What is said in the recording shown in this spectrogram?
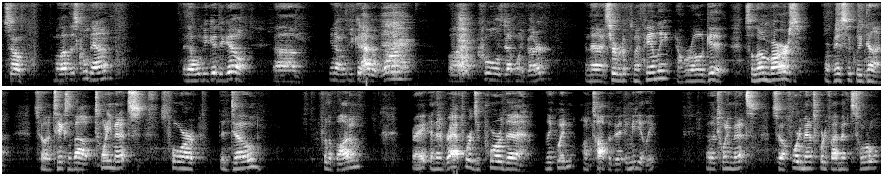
So I'm gonna let this cool down, and then we'll be good to go. Um, you know, you could have it warm, but cool is definitely better. And then I serve it up to my family, and we're all good. So lemon bars are basically done. So it takes about 20 minutes for the dough for the bottom, right? And then right afterwards, you pour the liquid on top of it immediately. Another 20 minutes, so 40 minutes, 45 minutes total,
